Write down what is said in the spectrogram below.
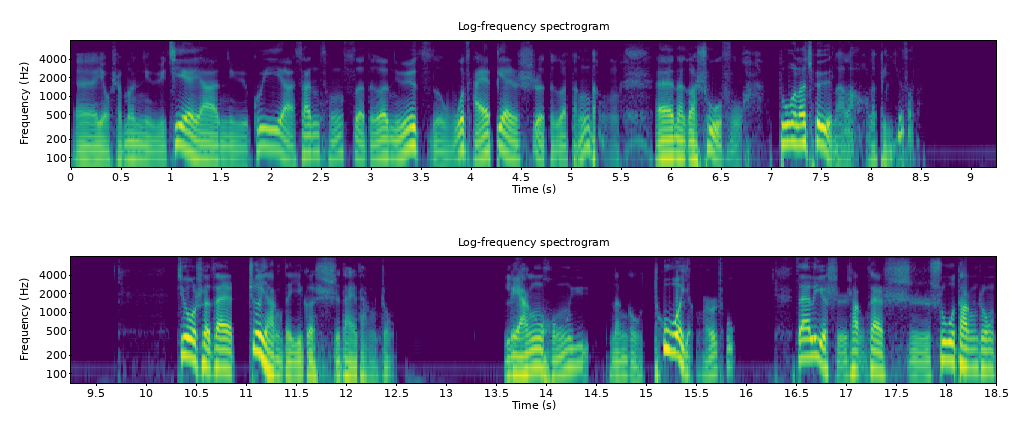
呃有什么女戒呀、女规呀、三从四德、女子无才便是德等等，呃那个束缚啊多了去了，老了鼻子了。就是在这样的一个时代当中。梁红玉能够脱颖而出，在历史上，在史书当中，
